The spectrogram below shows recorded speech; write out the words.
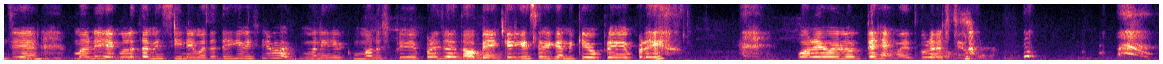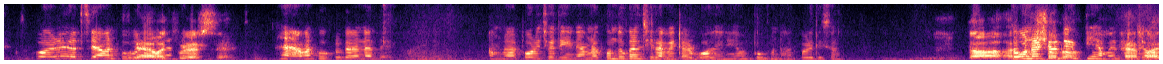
যে মানে এগুলো তো আমি সিনেমাতে দেখি বেশিরভাগ মানে এরকম মানুষ প্রেমে পড়ে যায়, তাও ব্যাংকে গেছে, ওইখানে কেউ প্রেমে পড়ে গেছে। পরে ওই লোকটা হেমায়তপুর আসছিল। পরে হচ্ছে আমার হেমায়তপুরে আসছে। হ্যাঁ আমার কুকুর কারণে দেখ। আমরা আর পরিচয় দিইনি আমরা কোন দোকানে ছিলাম এটা আর বলিনি আমার কুকুর না করে দিছিল তো ওনার শোনো, কাছে কি হেমায়তপুর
